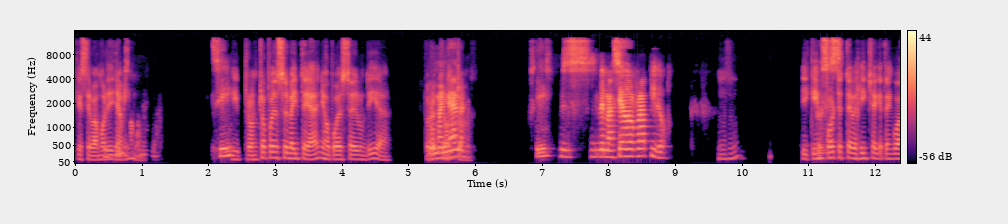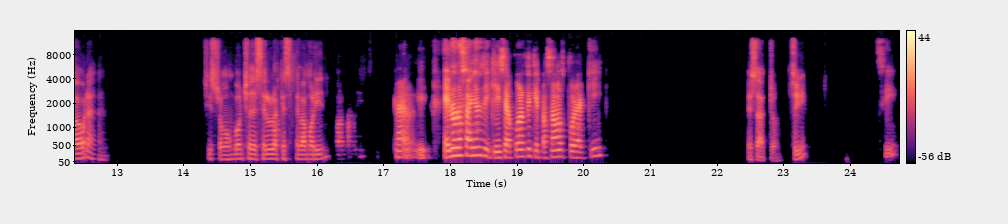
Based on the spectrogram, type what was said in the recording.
que se va a morir ya mismo. Ujú. Y Sí, pronto pueden ser 20 años o puede ser un día, pero o mañana, pronto. sí, es demasiado rápido. ¿Y qué importa este berrinche que tengo ahora? Si somos un bonche de células que se va a morir. claro, y en unos años de quien se acuerde que pasamos por aquí, Exacto, ¿sí? sí,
